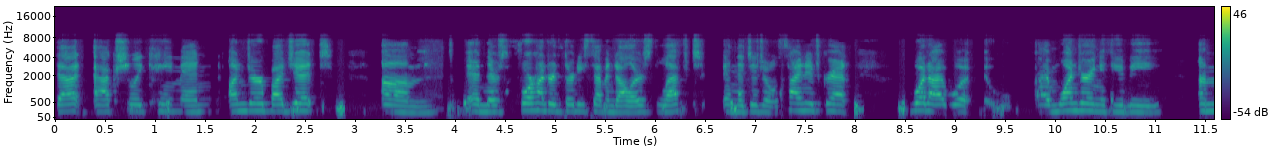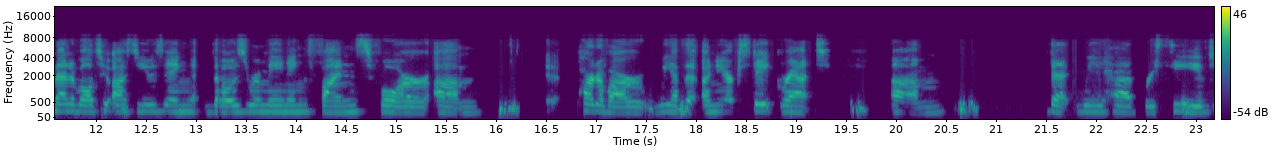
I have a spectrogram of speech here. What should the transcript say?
that actually came in under budget. Um, and there's four hundred thirty-seven dollars left in the digital signage grant. What I would, I'm wondering if you'd be amenable to us using those remaining funds for, um, part of our, we have the, a New York State grant, um, that we have received,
